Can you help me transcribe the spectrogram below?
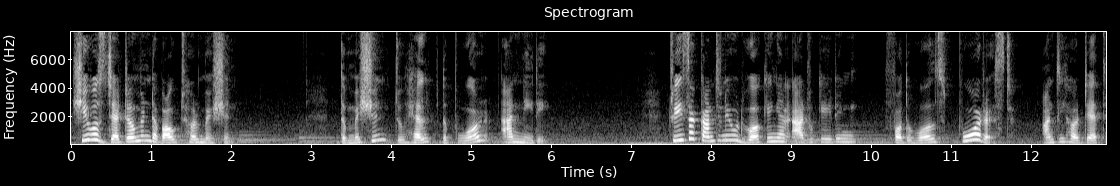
She was determined about her mission the mission to help the poor and needy. Teresa continued working and advocating for the world's poorest until her death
